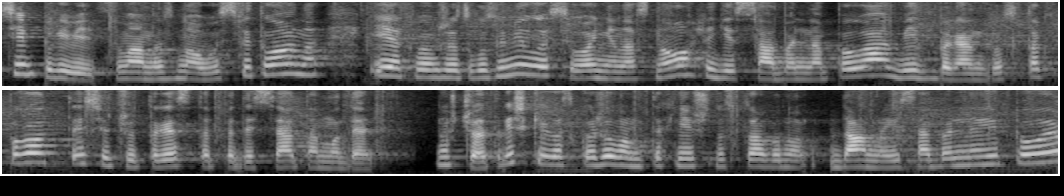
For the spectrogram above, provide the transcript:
Усім привіт! З вами знову Світлана. І як ви вже зрозуміли, сьогодні у нас на огляді сабельна пила від бренду Stark Pro 1350 модель. Ну що, трішки розкажу вам технічну сторону даної сабельної пили.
